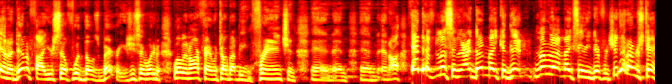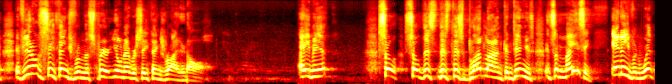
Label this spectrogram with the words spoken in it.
and identify yourself with those barriers. You say, what do you mean? Well, in our family, we talk about being French and, and, and, and, and all. That does, listen, it doesn't make a, none of that makes any difference. You got to understand, if you don't see things from the Spirit, you'll never see things right at all. Amen. So, so this, this, this bloodline continues. It's amazing. It even went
